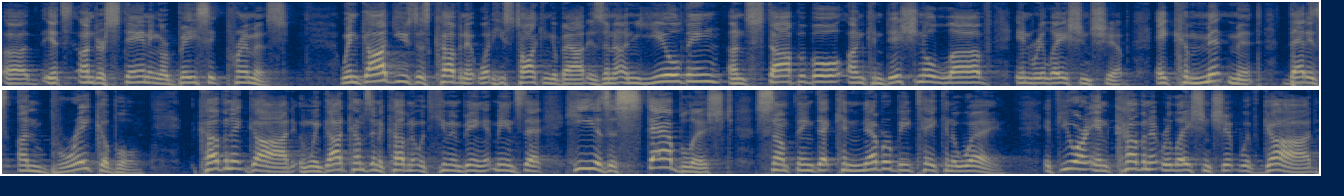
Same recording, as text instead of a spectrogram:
uh its understanding or basic premise. When God uses covenant, what he's talking about is an unyielding, unstoppable, unconditional love in relationship, a commitment that is unbreakable. Covenant God, and when God comes in a covenant with a human being, it means that he has established something that can never be taken away. If you are in covenant relationship with God,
